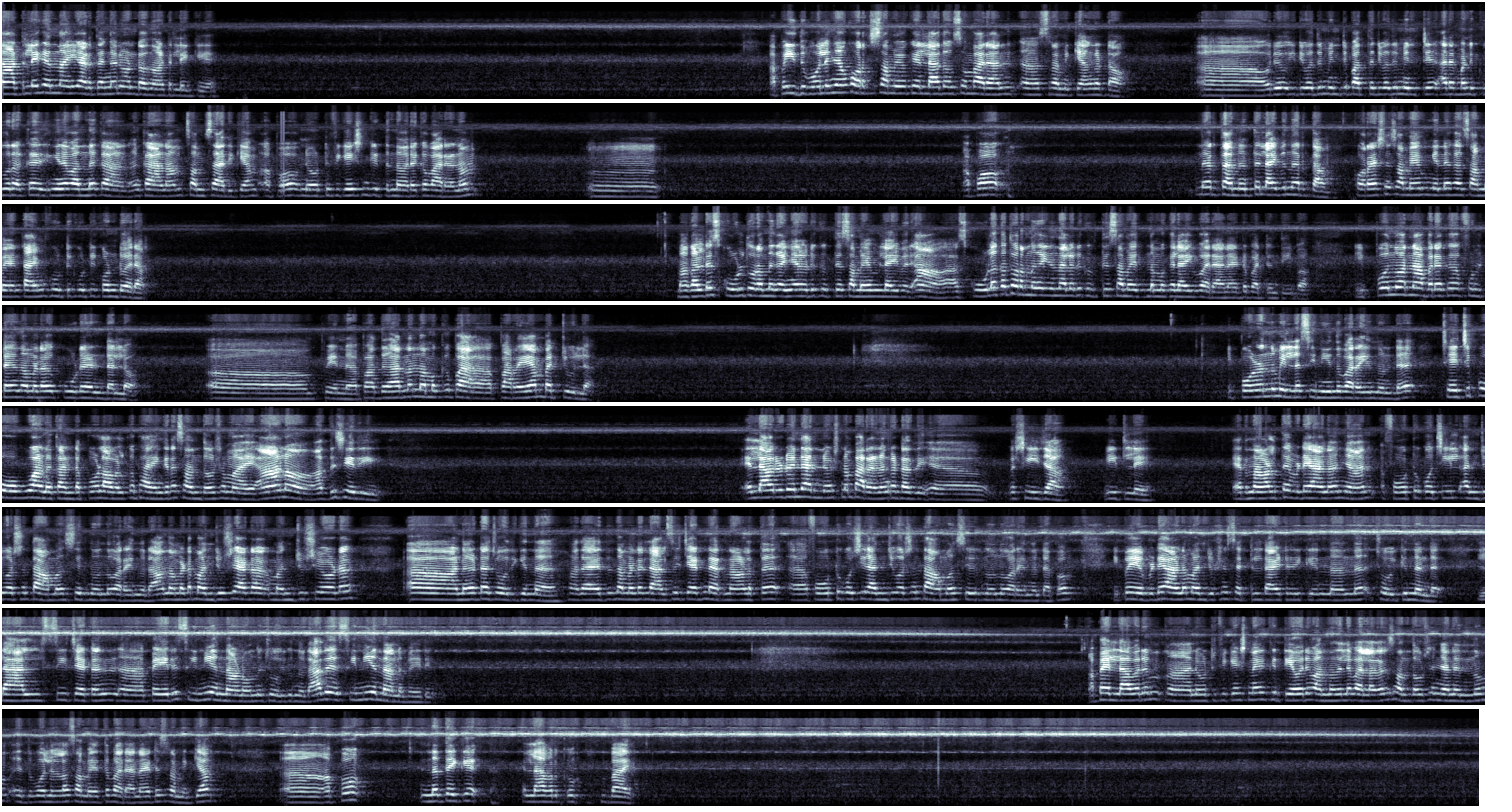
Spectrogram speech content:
നാട്ടിലേക്ക് എന്നാ ഈ അടുത്തെങ്ങനെ ഉണ്ടോ നാട്ടിലേക്ക്? അപ്പൊ ഇതുപോലെ ഞാൻ കുറച്ച് സമയമൊക്കെ എല്ലാ ദിവസവും വരാൻ ശ്രമിക്കാം കേട്ടോ. ഒരു ഇരുപത് മിനിറ്റ് പത്തിരുപത് മിനിറ്റ് അരമണിക്കൂറൊക്കെ ഇങ്ങനെ വന്ന് കാണാം സംസാരിക്കാം. അപ്പോൾ നോട്ടിഫിക്കേഷൻ കിട്ടുന്നവരൊക്കെ വരണം. അപ്പോൾ നിർത്താം. ഇന്നത്തെ ലൈവ് നിർത്താം. കുറേശ്ശെ സമയം ഇങ്ങനെ സമയം ടൈം കൂട്ടി കൂട്ടി കൊണ്ടുവരാം. മകളുടെ സ്കൂൾ തുറന്നു കഴിഞ്ഞാൽ ഒരു കൃത്യസമയം ലൈവ് ആ സ്കൂളൊക്കെ തുറന്നു കഴിഞ്ഞാൽ ഒരു കൃത്യസമയത്ത് നമുക്ക് ലൈവ് വരാനായിട്ട് പറ്റും ദീപ. ഇപ്പോൾ എന്ന് പറഞ്ഞാൽ അവരൊക്കെ ഫുൾ ടൈം നമ്മുടെ കൂടെ ഉണ്ടല്ലോ. പിന്നെ അപ്പം അത് കാരണം നമുക്ക് പറയാൻ പറ്റൂല. ഇപ്പോഴൊന്നും ഇല്ല സിനി എന്ന് പറയുന്നുണ്ട്. ചേച്ചി പോകുവാണ് കണ്ടപ്പോൾ അവൾക്ക് ഭയങ്കര സന്തോഷമായി. ആണോ? അത് ശരി. എല്ലാവരോടും എന്റെ അന്വേഷണം പറയണം കേട്ടോ ഷീജ വീട്ടിലെ. എറണാകുളത്ത് എവിടെയാണ് ഞാൻ ഫോർട്ട് കൊച്ചിയിൽ അഞ്ചു വർഷം താമസിച്ചിരുന്നു എന്ന് പറയുന്നുണ്ട് ആ നമ്മുടെ മഞ്ജുഷയുടെ മഞ്ജുഷയോട് ആണ് കേട്ടോ ചോദിക്കുന്നത് അതായത് നമ്മുടെ ലാൽസി ചേട്ടൻ എറണാകുളത്ത് ഫോർട്ട് കൊച്ചിയിൽ അഞ്ചു വർഷം താമസിച്ചിരുന്നു എന്ന് പറയുന്നുണ്ട്. അപ്പം ഇപ്പം എവിടെയാണ് മഞ്ജുഷ സെറ്റിൽഡ് ആയിട്ടിരിക്കുന്നതെന്ന് ചോദിക്കുന്നുണ്ട്. ലാൽസി ചേട്ടൻ പേര് സിനി എന്നാണോ എന്ന് ചോദിക്കുന്നുണ്ട്. അതെ സിനി എന്നാണ് പേര്. അപ്പോൾ എല്ലാവരും നോട്ടിഫിക്കേഷനൊക്കെ കിട്ടിയവർ വന്നതിൽ വളരെ സന്തോഷം. ഞാൻ എന്നും ഇതുപോലുള്ള സമയത്ത് വരാനായിട്ട് ശ്രമിക്കാം. അപ്പോൾ ഇന്നത്തേക്ക് എല്ലാവർക്കും ബൈ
